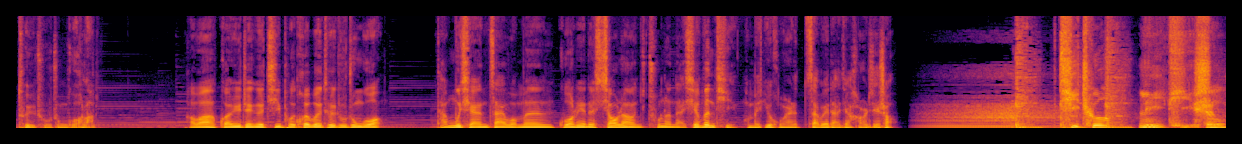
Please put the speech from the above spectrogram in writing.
退出中国了。好吧，关于这个吉普会不会退出中国，它目前在我们国内的销量出了哪些问题，我们一会儿再为大家好好介绍。汽车立体声，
